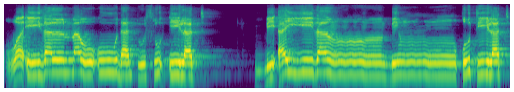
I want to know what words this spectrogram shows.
وإذا الموءودة سئلت بأي ذنب قتلت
